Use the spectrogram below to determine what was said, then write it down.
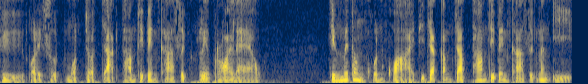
คือบริสุทธิ์หมดจดจากธรรมที่เป็นข้าศึกเรียบร้อยแล้ว จึงไม่ต้องขวนขวายที่จะกำจัดธรรมที่เป็นข้าศึกนั้นอีก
